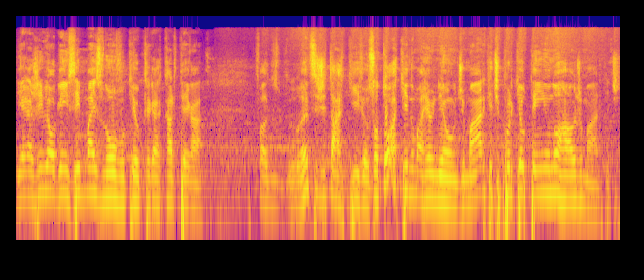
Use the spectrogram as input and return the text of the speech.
e era alguém sempre mais novo que eu queria carteirar. Antes de estar aqui, eu só estou aqui numa reunião de marketing porque eu tenho know-how de marketing.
